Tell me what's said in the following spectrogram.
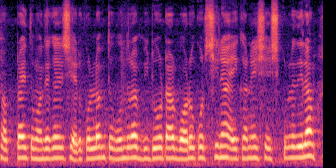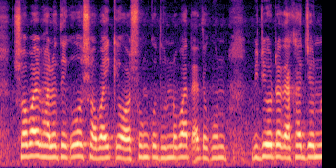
সবটাই তোমাদের কাছে শেয়ার করলাম। তো বন্ধুরা, ভিডিওটা আর বড় করছি না এখানে শেষ করে দিলাম। সবাই ভালো থেকো, সবাইকে অসংখ্য ধন্যবাদ এতক্ষণ ভিডিওটা দেখার জন্য।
